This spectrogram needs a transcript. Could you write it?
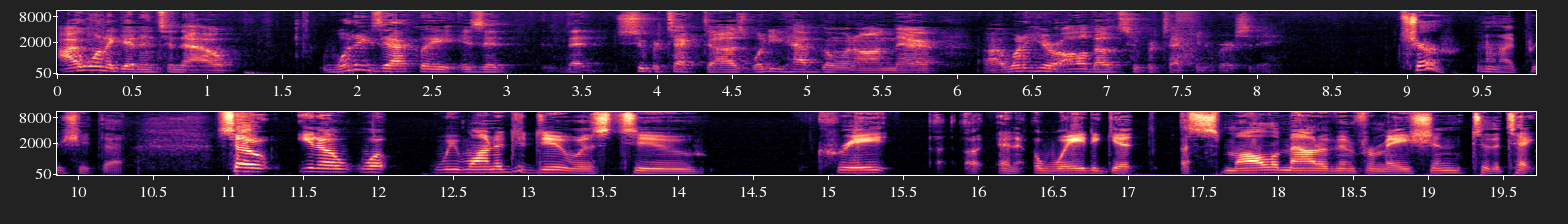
I want to get into now what exactly is it that SuperTech does? What do you have going on there? Uh, I want to hear all about SuperTech University. Sure. I appreciate that. So, you know, what we wanted to do was to create a, a, a, way to get a small amount of information to the tech,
